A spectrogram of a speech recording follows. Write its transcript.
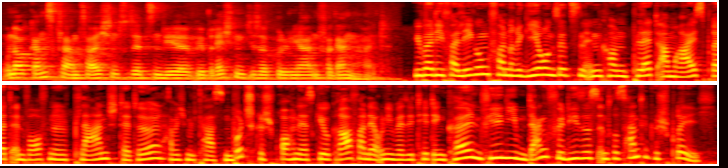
und auch ganz klar ein Zeichen zu setzen, wir, wir brechen dieser kolonialen Vergangenheit. Über die Verlegung von Regierungssitzen in komplett am Reißbrett entworfene Planstädte habe ich mit Carsten Butsch gesprochen. Er ist Geograf an der Universität in Köln. Vielen lieben Dank für dieses interessante Gespräch.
